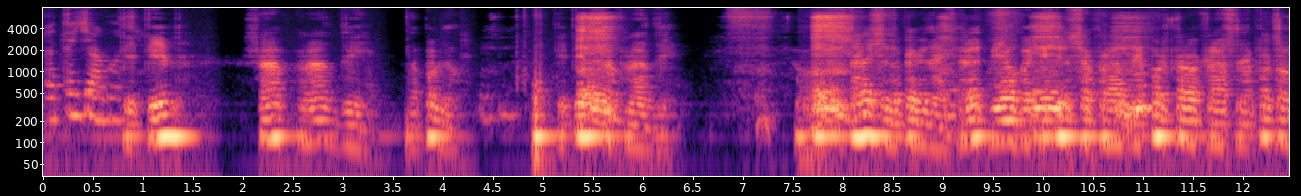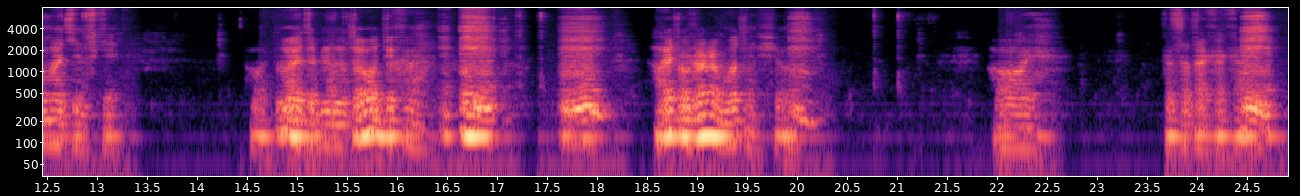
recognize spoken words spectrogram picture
это яблоки. пепин шафраны. Запомнил? Пепин шафраны. Вот. Старайся запоминать. Ред мелба, пепин шафраны, апорт кровокрасный, апорт алматинский. Вот. Ну, это минута отдыха. А это уже работа. Все. Ой. Красота какая.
